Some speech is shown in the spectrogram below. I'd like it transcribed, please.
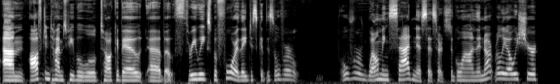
um, oftentimes people will talk about uh, about three weeks before they just get this over overwhelming sadness that starts to go on. They're not really always sure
